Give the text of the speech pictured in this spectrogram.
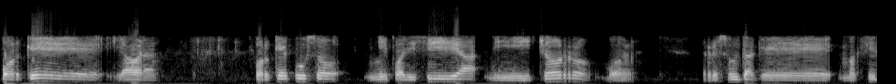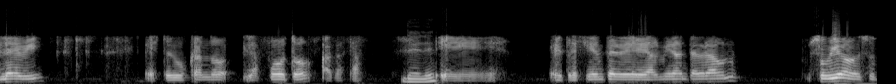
¿Por qué, y ahora, por qué puso ni policía ni chorro? Bueno, resulta que Maxi Levy, estoy buscando la foto, acá está. Dele. Eh, el presidente de Almirante Brown subió en su,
